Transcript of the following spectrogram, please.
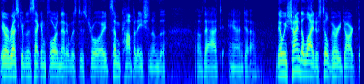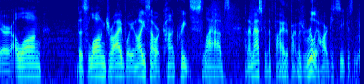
they were rescued from the second floor, and then it was destroyed. Some combination of the of that, and um, then we shined a light. It was still very dark there along this long driveway, and all you saw were concrete slabs. And I'm asking the fire department. It was really hard to see because of the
